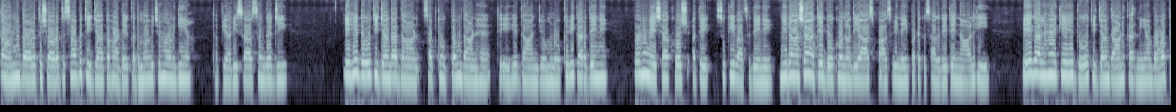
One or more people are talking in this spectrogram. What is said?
ਧਨ, ਦੌਲਤ, ਸ਼ੌਹਰਤ ਸਭ ਚੀਜ਼ਾਂ ਤੁਹਾਡੇ ਕਦਮਾਂ ਵਿੱਚ ਹੋਣਗੀਆਂ। ਤਾਂ ਪਿਆਰੀ ਸਾਧ ਸੰਗਤ ਜੀ, ਇਹ ਦੋ ਚੀਜ਼ਾਂ ਦਾ ਦਾਨ ਸਭ ਤੋਂ ਉੱਤਮ ਦਾਨ ਹੈ ਤੇ ਇਹ ਦਾਨ ਜੋ ਮਨੁੱਖ ਵੀ ਕਰਦੇ ਨੇ, ਉਹ ਹਮੇਸ਼ਾ ਖੁਸ਼ ਅਤੇ ਸੁਖੀ ਵੱਸਦੇ ਨੇ। ਨਿਰਾਸ਼ਾ ਅਤੇ ਦੁੱਖ ਉਹਨਾਂ ਦੇ ਆਸ-ਪਾਸ ਵੀ ਨਹੀਂ ਭਟਕ ਸਕਦੇ ਤੇ ਨਾਲ ਹੀ ਇਹ ਗੱਲ ਹੈ ਕਿ ਇਹ ਦੋ ਚੀਜ਼ਾਂ ਦਾਨ ਕਰਨੀਆਂ ਬਹੁਤ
